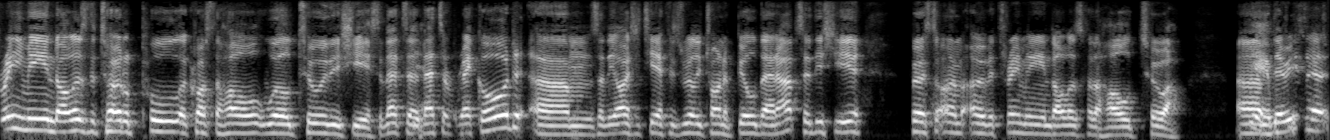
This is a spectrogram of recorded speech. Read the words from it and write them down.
Three, million dollars, the total pool across the whole world tour this year. So that's a yeah. that's a record. Um, so the ITTF is really trying to build that up. So this year, first time over three million dollars for the whole tour. Um, yeah, there is a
